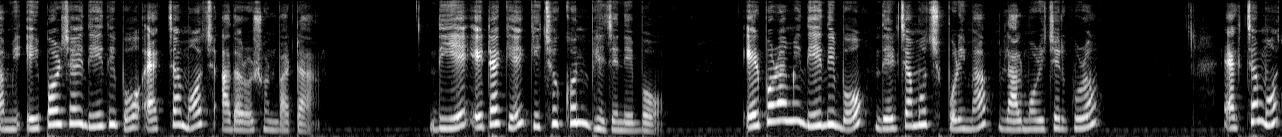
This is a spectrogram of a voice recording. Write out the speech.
আমি এই পর্যায়ে দিয়ে দিব এক চামচ আদা রসুন বাটা। দিয়ে এটাকে কিছুক্ষণ ভেজে নেব। এরপর আমি দিয়ে দিব দেড় চামচ পরিমাপ লাল মরিচের গুঁড়ো, এক চামচ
